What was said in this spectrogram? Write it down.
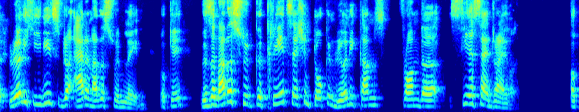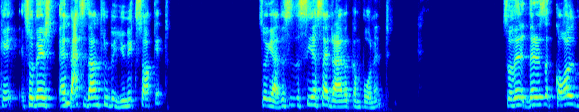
really he needs to add another swim lane. Okay, there's another swim. The create session token really comes from the CSI driver. Okay, so there's and that's done through the Unix socket. So yeah, this is the CSI driver component. So there, there is a call.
